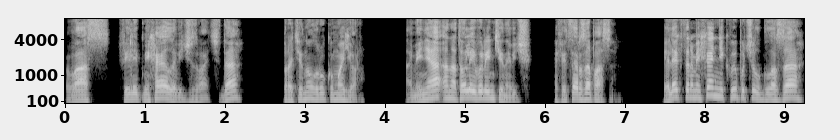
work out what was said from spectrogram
Вас Филипп Михайлович звать, да? Протянул руку майор. А меня Анатолий Валентинович, офицер запаса. Электромеханик выпучил глаза,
